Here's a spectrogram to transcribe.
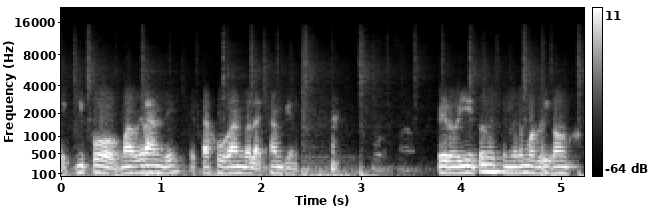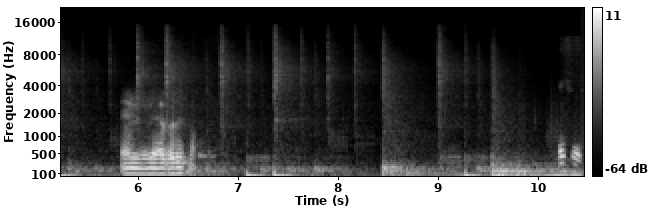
equipo más grande está jugando la Champions. Pero y entonces tendremos Liga 1 el regreso. Eso.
